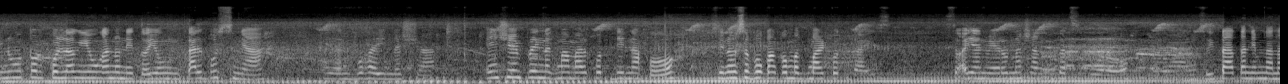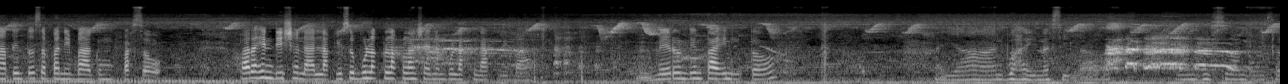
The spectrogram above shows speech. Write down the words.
Inutol ko lang yung ano nito, yung talbos niya. Ayan, buhay na siya. And syempre, nagmamarkot din ako. Sinusubukan ko magmarkot guys. So, ayan, meron na siyang ugat siguro. Ayan. So, itatanim na natin to sa panibagong paso. Para hindi siya lalaki. So, bulaklak lang siya ng bulaklak, di ba? Meron din tayo nito. Ayan, buhay na sila. And this one also,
